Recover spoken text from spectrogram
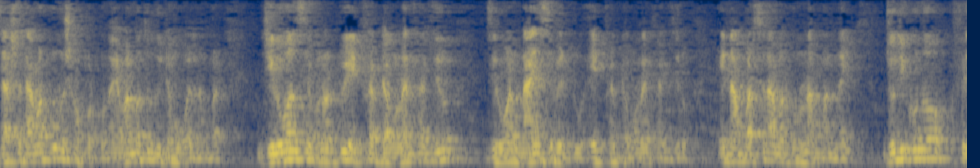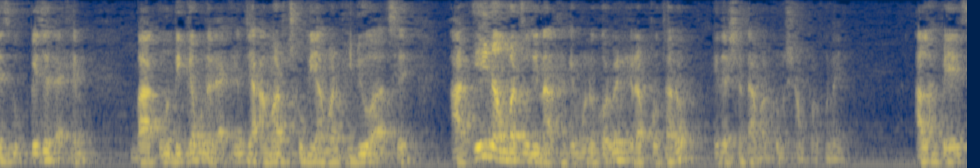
যার সাথে আমার কোনো সম্পর্ক নাই। আমার মাত্র দুইটা mobile number zero one seven one two eight five double nine five zero zero one nine seven two eight five double nine five zero এই নাম্বার ছাড়া আমার কোনো নাম্বার নাই। যদি কোনো ফেসবুক পেজে দেখেন বা কোনো বিজ্ঞাপনে দেখেন যে আমার ছবি, আমার ভিডিও আছে, আর এই নাম্বার যদি না থাকে, মনে করবেন এরা প্রতারক, এদের সাথে আমার কোনো সম্পর্ক নাই। আল্লাহ হাফেজ।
